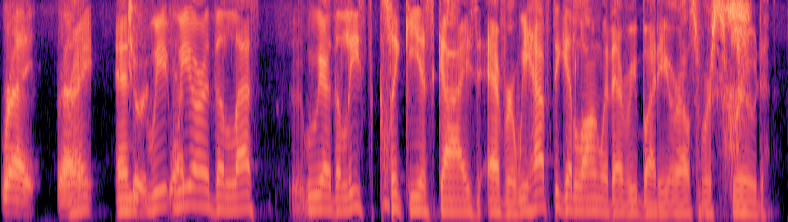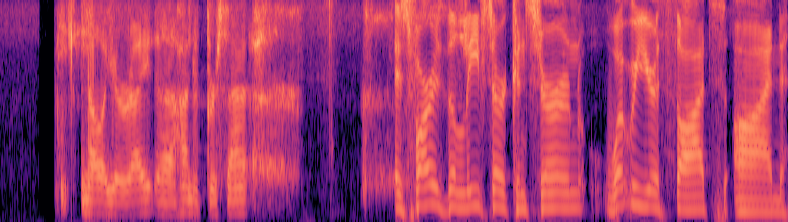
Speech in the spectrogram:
Right, right. right? And Sure, we yeah. we are the less we are the least clickiest guys ever. We have to get along with everybody, or else we're screwed. No, you're right, a hundred percent. As far as the Leafs are concerned, what were your thoughts on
